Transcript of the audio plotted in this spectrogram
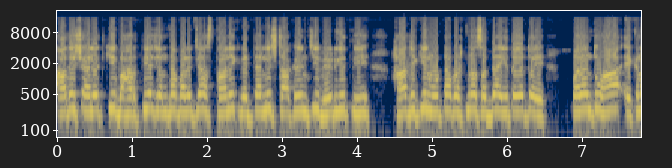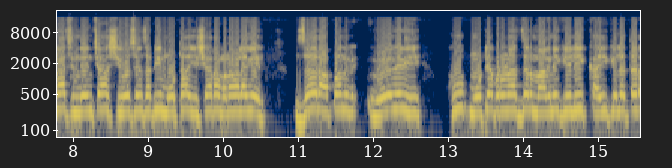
आदेश आलेत की भारतीय जनता पार्टीच्या स्थानिक नेत्यांनीच ठाकरेंची भेट घेतली. हा देखील मोठा प्रश्न सध्या इथं येतोय. परंतु हा एकनाथ शिंदेच्या शिवसेनेसाठी मोठा इशारा म्हणावा लागेल. जर आपण वेळोवेळी खूप मोठ्या प्रमाणात जर मागणी केली काही केलं तर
